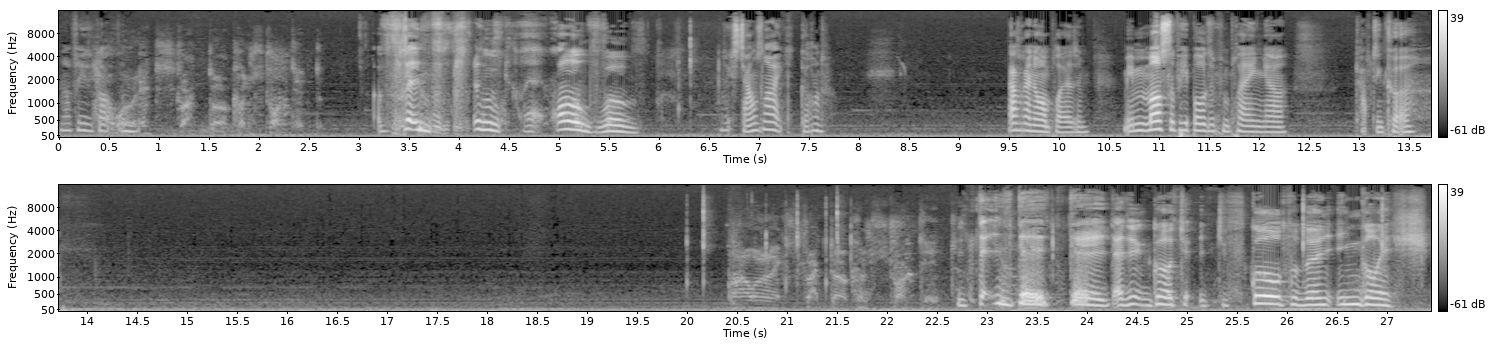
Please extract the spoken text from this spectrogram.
I don't think he's got extractor constructed. It sounds like God. That's why no one plays him. I mean, most of the people have been playing uh, Captain Cutter. Power extractor constructed. I didn't go to, to school to learn English.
